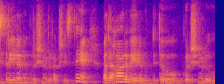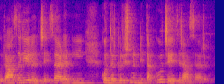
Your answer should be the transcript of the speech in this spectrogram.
స్త్రీలను కృష్ణుడు రక్షిస్తే పదహారు వేల మందితో కృష్ణుడు రాసలీలలు చేశాడని కొందరు కృష్ణుడిని తక్కువ చేసి రాశారు.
